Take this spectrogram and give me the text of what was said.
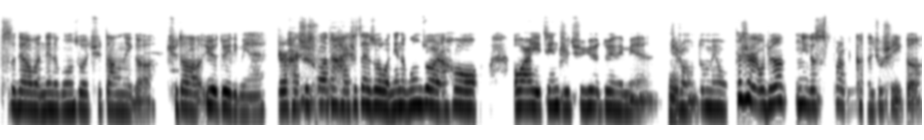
辞掉稳定的工作去当那个去到乐队里面，就是还是说他还是在做稳定的工作，然后偶尔也兼职去乐队里面，这种都没有。但是我觉得那个 Spark 可能就是一个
